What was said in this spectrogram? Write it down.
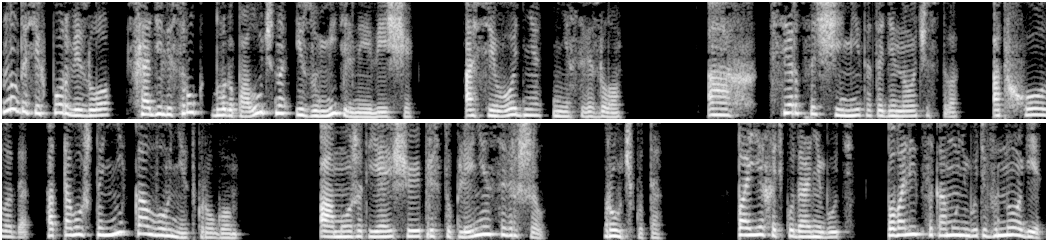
Ну, до сих пор везло, сходили с рук благополучно изумительные вещи. А сегодня не свезло. Ах, в сердце щемит от одиночества, от холода, от того, что никого нет кругом. А может, я еще и преступление совершил? Ручку-то. Поехать куда-нибудь, повалиться кому-нибудь в ноги,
